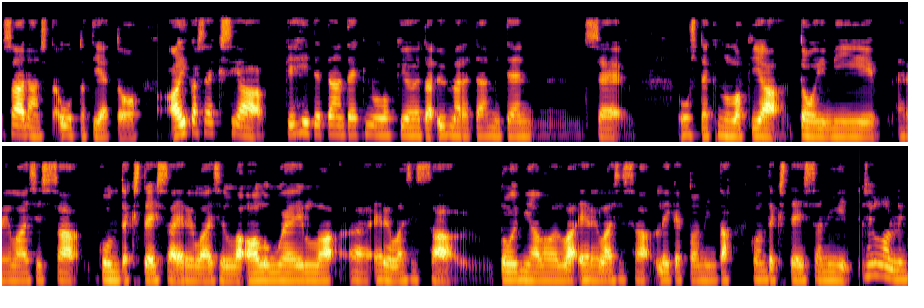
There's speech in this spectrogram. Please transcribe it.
saadaan sitä uutta tietoa aikaiseksi ja kehitetään teknologioita, ymmärretään miten se uusi teknologia toimii erilaisissa konteksteissa, erilaisilla alueilla, erilaisissa toimialoilla, erilaisissa liiketoimintakonteksteissa, niin silloin niin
